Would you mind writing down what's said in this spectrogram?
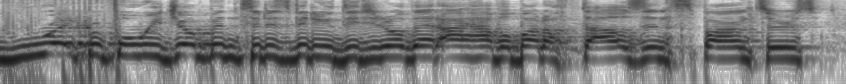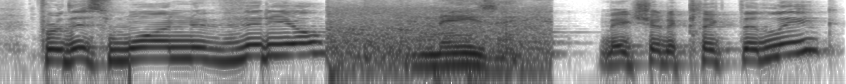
Right before we jump into this video, did you know that I have about a thousand sponsors for this one video? Amazing. Make sure to click the link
